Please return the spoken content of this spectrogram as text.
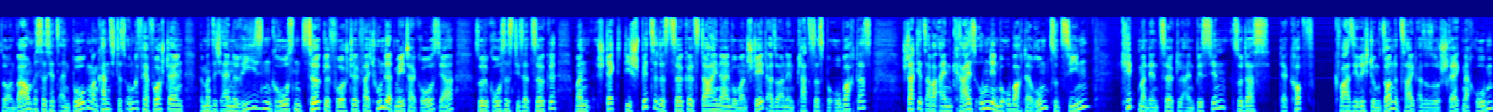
So, und warum ist das jetzt ein Bogen? Man kann sich das ungefähr vorstellen, wenn man sich einen riesengroßen Zirkel vorstellt, vielleicht 100 Meter groß, ja, so groß ist dieser Zirkel. Man steckt die Spitze des Zirkels da hinein, wo man steht, also an den Platz des Beobachters. Statt jetzt aber einen Kreis um den Beobachter rumzuziehen, kippt man den Zirkel ein bisschen, sodass der Kopf quasi Richtung Sonne zeigt, also so schräg nach oben.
